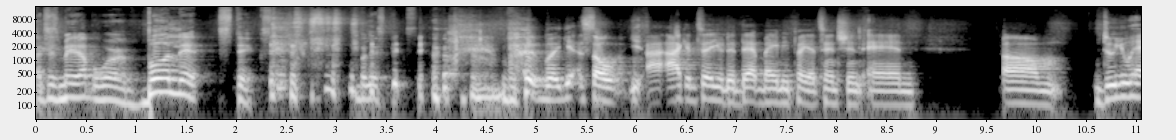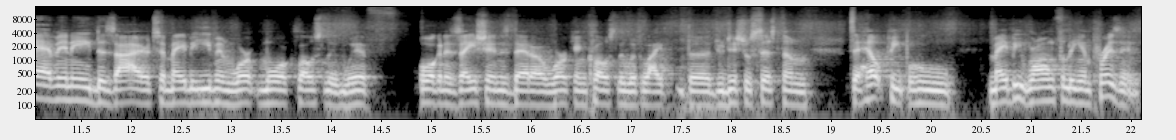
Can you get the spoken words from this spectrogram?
I just made up a word. Bullet sticks. Ballistics. but, but yeah, so I, I can tell you that that made me pay attention and um, do you have any desire to maybe even work more closely with organizations that are working closely with like the judicial system to help people who may be wrongfully imprisoned,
